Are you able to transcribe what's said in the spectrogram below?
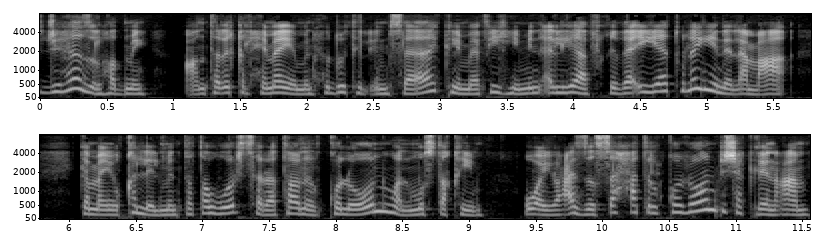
الجهاز الهضمي عن طريق الحماية من حدوث الإمساك لما فيه من ألياف غذائية تلين الأمعاء. كما يقلل من تطور سرطان القولون والمستقيم ويعزز صحة القولون بشكل عام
